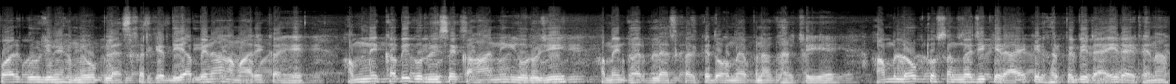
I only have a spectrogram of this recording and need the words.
पर गुरु जी ने हमें वो ब्लेस करके दिया बिना हमारे कहे। हमने कभी गुरु जी से कहा नहीं कि गुरु जी, हमें घर ब्लेस करके दो, हमें अपना घर चाहिए। हम लोग तो संगत जी किराए के घर पे भी रह ही रहे थे ना।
